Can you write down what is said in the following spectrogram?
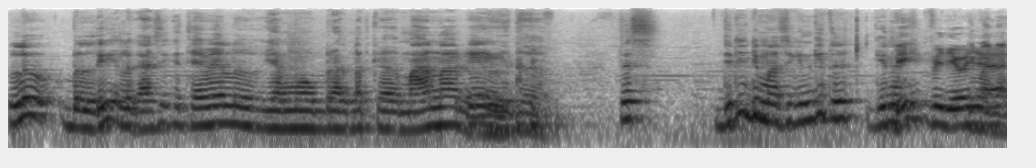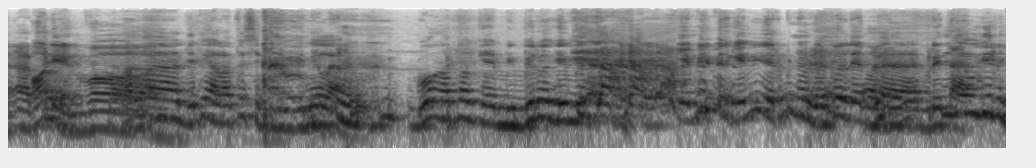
lu beli lu kasih ke cewek lu yang mau berangkat ke mana kayak Hmm. gitu. Terus jadi dimasukin gitu gini. Di Videonya di mana? apa? Oh, di handphone. Ah, jadi alatnya segini gini lah. Gua nggak tahu kayak bibir atau kayak bibir. kayak bibir, kayak bibir bener bener gue liat uh, berita. Iya begini.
